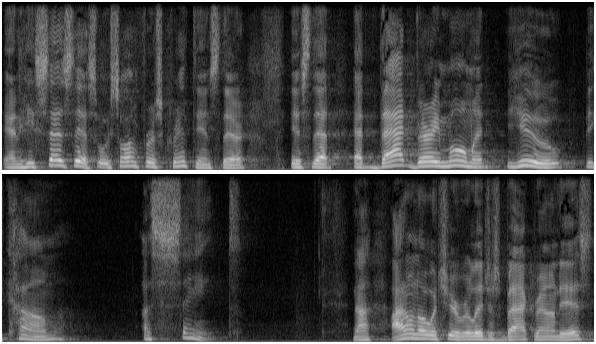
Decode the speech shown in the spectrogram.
And He says this, what we saw in 1 Corinthians there, is that at that very moment, you become a saint. Now, I don't know what your religious background is.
